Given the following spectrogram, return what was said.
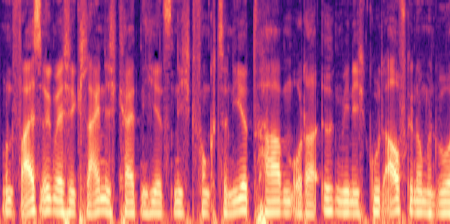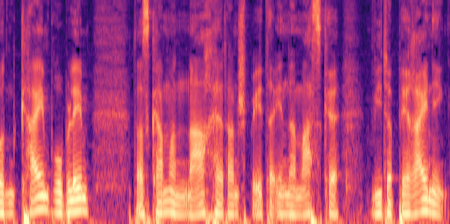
und falls irgendwelche Kleinigkeiten hier jetzt nicht funktioniert haben oder irgendwie nicht gut aufgenommen wurden, kein Problem, das kann man nachher dann später in der Maske wieder bereinigen.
